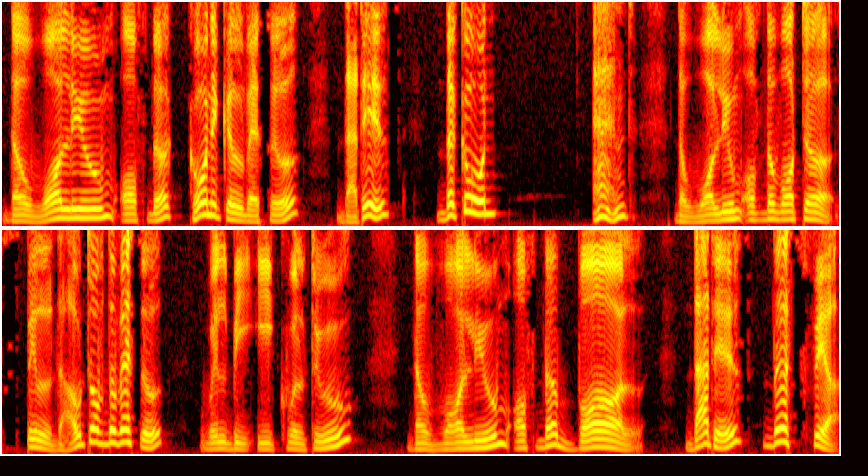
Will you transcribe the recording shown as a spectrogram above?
the volume of the conical vessel, that is, the cone. And the volume of the water spilled out of the vessel will be equal to the volume of the ball, that is, the sphere.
